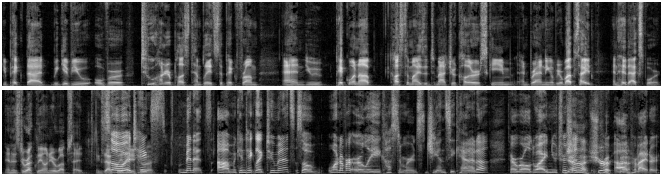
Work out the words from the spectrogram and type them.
you pick that. We give you over 200 plus templates to pick from, and you pick one up, customize it to match your color scheme and branding of your website, and hit export, and it's directly on your website. Exactly. So how it you do takes minutes. Um, it can take like two minutes. So one of our early customers, GNC Canada, they're a worldwide nutrition Yeah, sure, pro- uh, yeah. provider.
